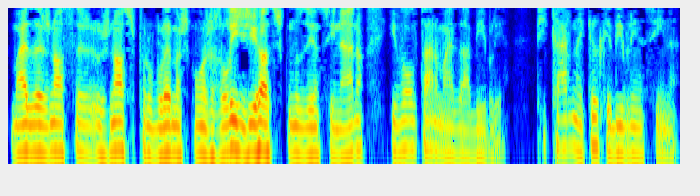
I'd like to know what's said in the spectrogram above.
mais as nossas, os nossos problemas com os religiosos que nos ensinaram e voltar mais à Bíblia. Ficar naquilo que a Bíblia ensina.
